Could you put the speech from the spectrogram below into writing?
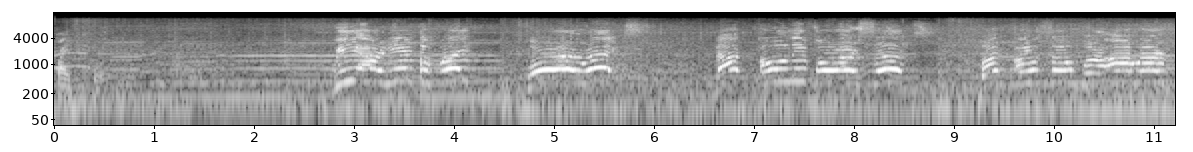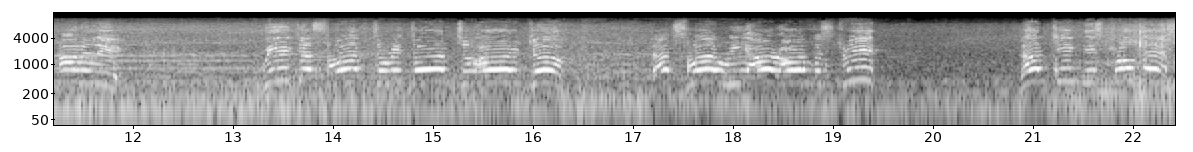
fighting for We are here to fight for our rights, not only for ourselves, but also for our family. We just want to return to our job. That's why we are on the street, launching this protest.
